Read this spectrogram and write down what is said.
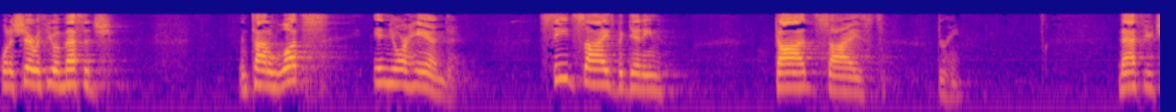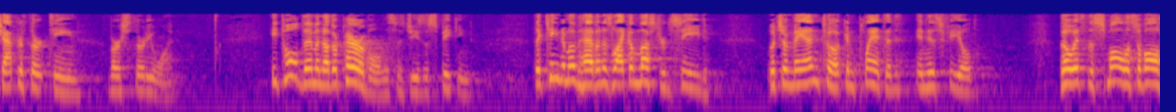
want to share with you a message entitled, What's in Your Hand? Seed size beginning, God sized dream. Matthew chapter 13, verse 31. He told them another parable. This is Jesus speaking. The kingdom of heaven is like a mustard seed, which a man took and planted in his field. Though it's the smallest of all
